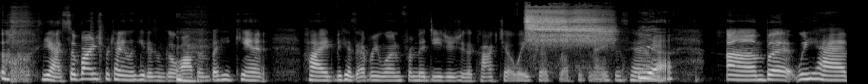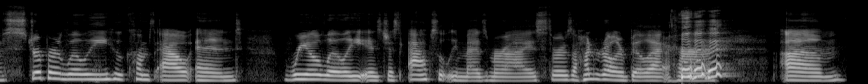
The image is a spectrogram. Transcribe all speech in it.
Yeah, so Barney's pretending like he doesn't go often, but he can't hide because everyone from the DJ to the cocktail waitress recognizes him. Yeah. Um, but we have stripper Lily who comes out and real Lily is just absolutely mesmerized, throws a hundred dollar bill at her, um,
